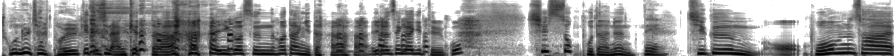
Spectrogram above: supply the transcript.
돈을 잘 벌게 되진 않겠다. 이것은 허당이다. 이런 생각이 들고 실속보다는 네. 지금 어, 보험사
